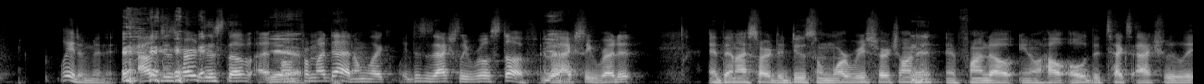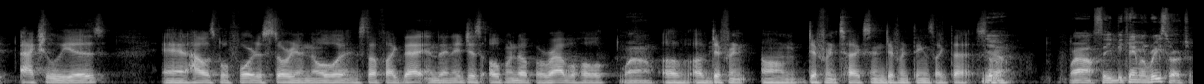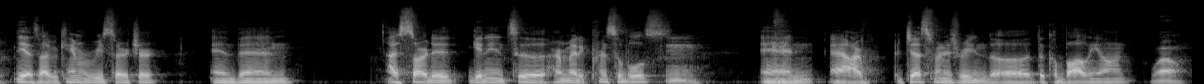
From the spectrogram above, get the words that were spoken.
wait a minute. I just heard this stuff uh, Yeah. um, from my dad. I'm like, wait, this is actually real stuff. And Yeah. I actually read it. And then I started to do some more research on it Mm-hmm. and find out, you know, how old the text actually actually is and how it's before the story of Noah and stuff like that. And then it just opened up a rabbit hole Wow. of, of different um, different texts and different things like that. So Yeah. Wow. So you became a researcher. yes, I became a researcher, and then I started getting into hermetic principles, and I just finished reading the uh, the Kybalion. Wow.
